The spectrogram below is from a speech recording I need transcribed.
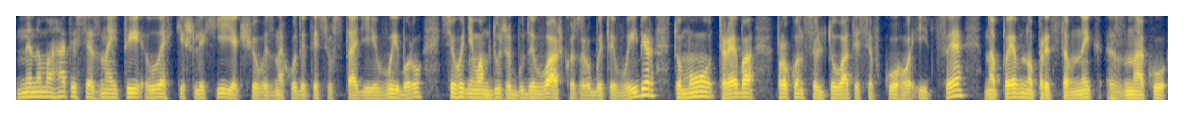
не намагатися знайти легкі шляхи, якщо ви знаходитесь у стадії вибору. Сьогодні вам дуже буде важко зробити вибір, тому треба проконсультуватися в кого. І це, напевно, представник знаку.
